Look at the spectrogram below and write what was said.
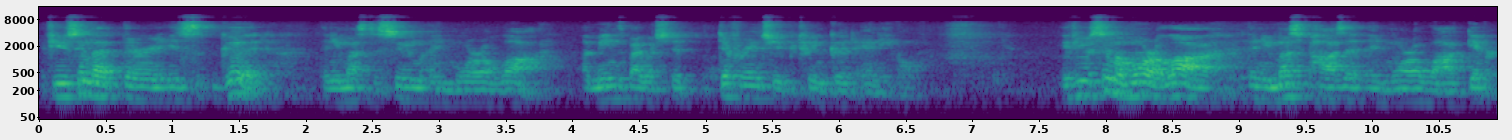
If you assume that there is good, then you must assume a moral law, a means by which to differentiate between good and evil. If you assume a moral law, then you must posit a moral lawgiver.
